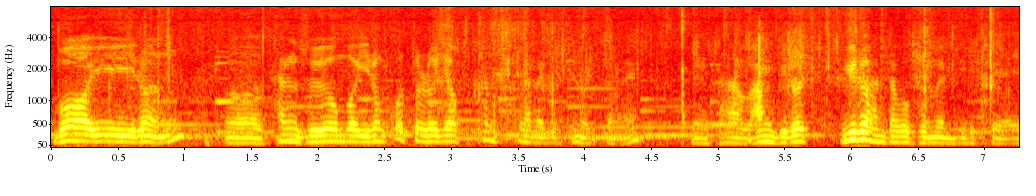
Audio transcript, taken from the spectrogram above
뭐 이- 이런 어, 산수유 뭐 이런 꽃들로 이제 큰 찬란하게 피어 있잖아요. 예, 다 왕비를 위로한다고 보면 이렇게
